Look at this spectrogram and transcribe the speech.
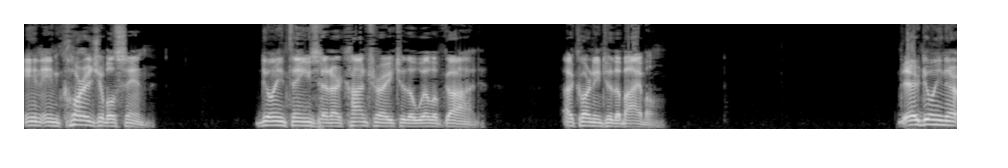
in incorrigible sin, doing things that are contrary to the will of God, according to the Bible. They're doing their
